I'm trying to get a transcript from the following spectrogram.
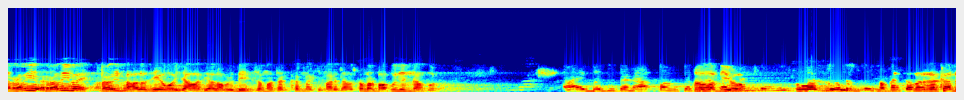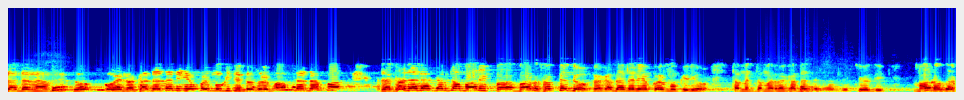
રવિભાઈ રવિભાઈ હાલો જે હોય જવા દે આપણે બેન સમાધાન કરી નાખી મારે જાવ તમારા બાપુજી નામ બોલો. આ બધું તને આપવાનું છે. તમે તમારે રખા દાદા નામ દીધો કોઈ રખા દાદા ને એ કોઈ મૂકી દીધો તો બાપના નામમાં રખા દાદા કરતા મારી મારો સત્ય જો રખા દાદા ને એ કોઈ મૂકી દો તમે તમારે રખા દાદા ને આપી કયો દી માનો કે છે.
